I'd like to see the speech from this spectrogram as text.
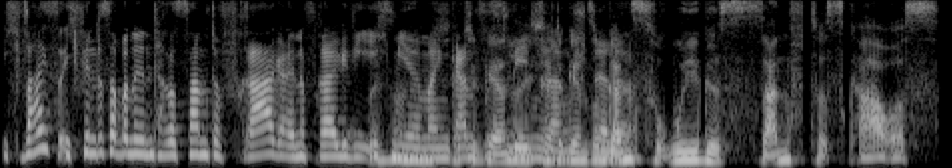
Ich weiß, ich finde es aber eine interessante Frage, eine Frage, die ich Weiß noch mir mein ich ganzes gerne, Leben Ich hätte gerne so ein stelle. ganz ruhiges, sanftes Chaos.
